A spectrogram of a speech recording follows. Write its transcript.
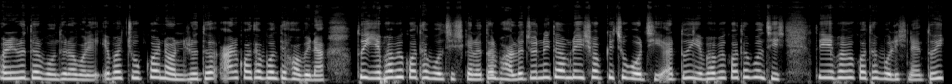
অনিরুদ্ধর বন্ধুরা বলে, এবার চুপ কর না অনিরুদ্ধ, আর কথা বলতে হবে না। তুই এভাবে কথা বলছিস কেন? তোর ভালোর জন্যই তো আমরা এই সব কিছু করছি। আর তুই এভাবে কথা বলছিস? তুই এভাবে কথা বলিস না। তুই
